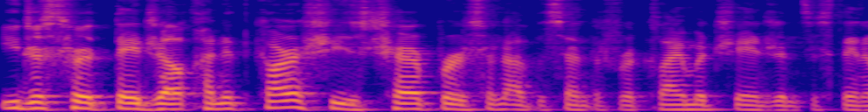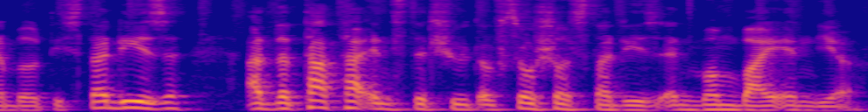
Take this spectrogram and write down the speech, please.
you just heard Tejal Kanitkar. She's chairperson at the Center for Climate Change and Sustainability Studies at the Tata Institute of Social Studies in Mumbai, India.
